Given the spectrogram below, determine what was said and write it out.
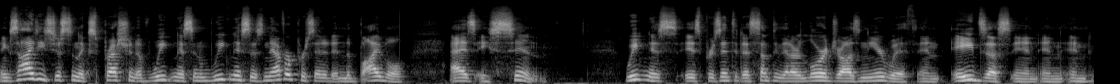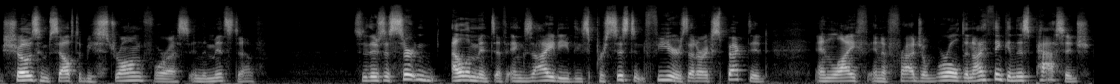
Anxiety is just an expression of weakness, and weakness is never presented in the Bible as a sin. Weakness is presented as something that our Lord draws near with and aids us in and, and shows himself to be strong for us in the midst of. So there's a certain element of anxiety, these persistent fears that are expected in life in a fragile world. And I think in this passage,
